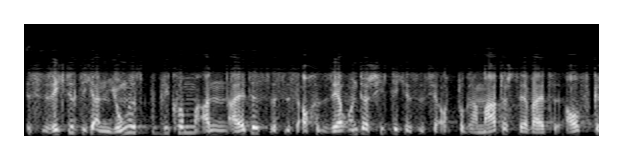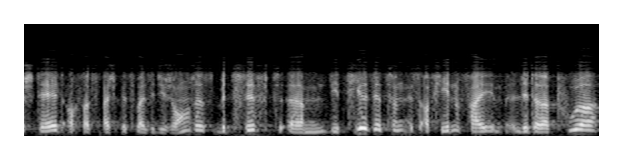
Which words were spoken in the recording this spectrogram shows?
Es richtet sich an ein junges Publikum, an ein altes. Es ist auch sehr unterschiedlich. Es ist ja auch programmatisch sehr weit aufgestellt, auch was beispielsweise die Genres betrifft. Ähm, die Zielsetzung ist auf jeden Fall, Literatur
